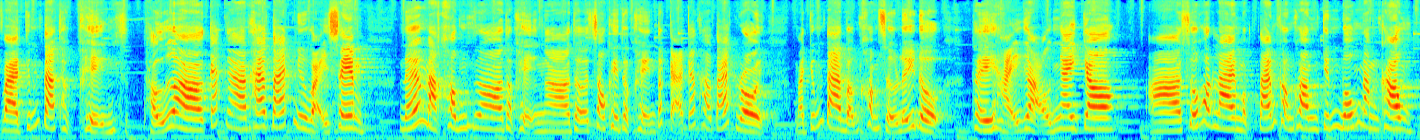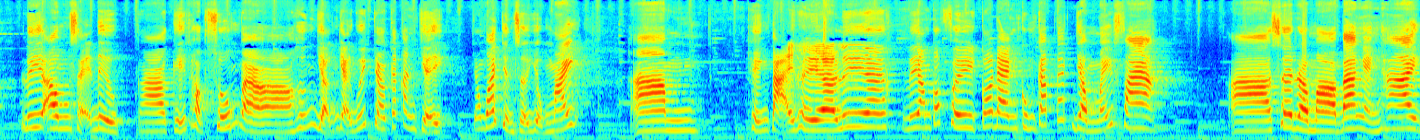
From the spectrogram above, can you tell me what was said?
và chúng ta thực hiện thử uh, các uh, thao tác như vậy xem. Nếu mà không uh, thực hiện uh, sau khi thực hiện tất cả các thao tác rồi mà chúng ta vẫn không xử lý được thì hãy gọi ngay cho uh, số hotline 1800 9450 Ly ông sẽ điều uh, kỹ thuật xuống và hướng dẫn giải quyết cho các anh chị trong quá trình sử dụng máy à, hiện tại thì à, Ly à, Ly ông Coffee có đang cung cấp các dòng máy pha à, CRM 3002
